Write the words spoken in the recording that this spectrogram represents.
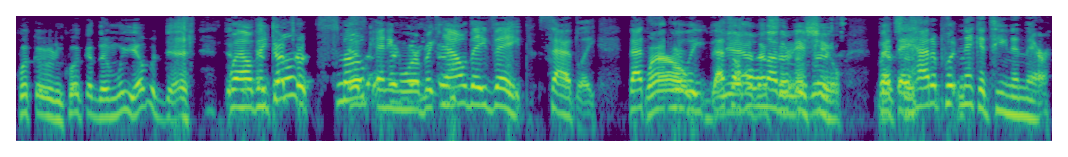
quicker and quicker than we ever did. Well, they don't a- smoke anymore, but now they vape. Sadly, that's Well, really that's yeah, a whole that's other issue. But that's they a- had to put nicotine in there.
